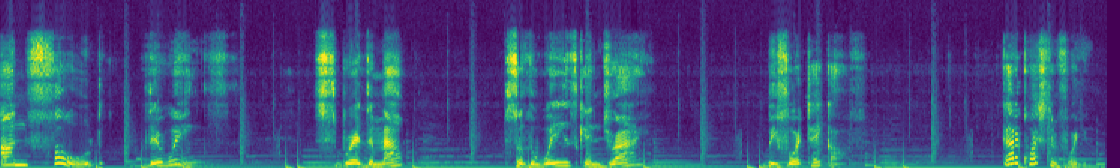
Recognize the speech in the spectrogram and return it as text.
unfold their wings, spread them out so the wings can dry before takeoff. Got a question for you.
